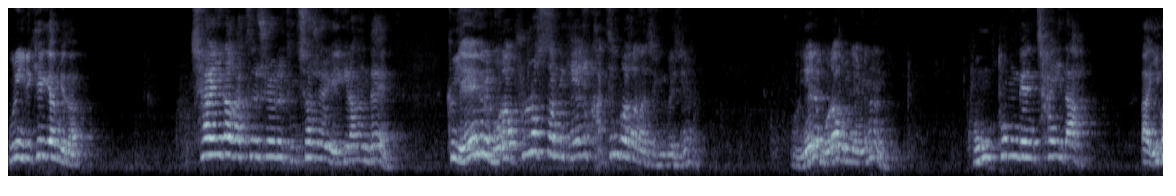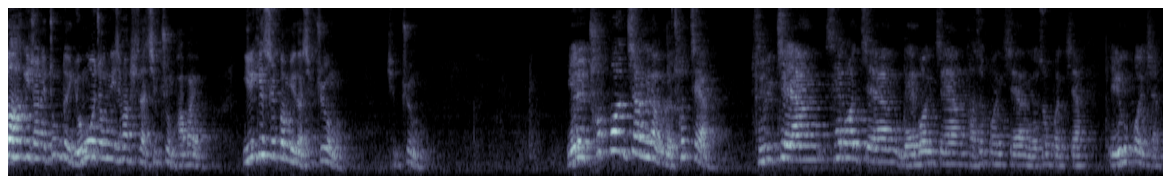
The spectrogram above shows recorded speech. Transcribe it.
우리 이렇게 얘기합니다. 차이가 같은 수열을 등차 수열 얘기를 하는데 그 얘네들을 뭐라고 플러스 하면 계속 같은 거잖아 지금 그지? 어, 얘를 뭐라 부르냐면은 공통된 차이다. 아 이거 하기 전에 좀 더 용어 정리 좀 합시다. 집중 봐봐요. 이렇게 쓸 겁니다. 집중. 집중. 얘를 첫 번째 항이라고 불러요. 첫째 항. 둘째 항, 세 번째 항, 네 번째 항, 다섯 번째 항, 여섯 번째 항, 일곱 번째 항.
